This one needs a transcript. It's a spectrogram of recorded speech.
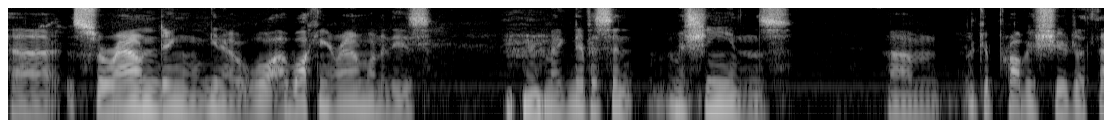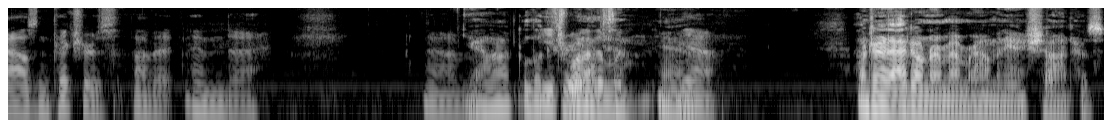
uh, surrounding, you know, wa- walking around one of these Mhm. magnificent machines. Um, we could probably shoot a thousand pictures of it, and uh, um, yeah. Each one of them would, yeah. yeah. I'm trying. To, I don't remember how many I shot. It was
